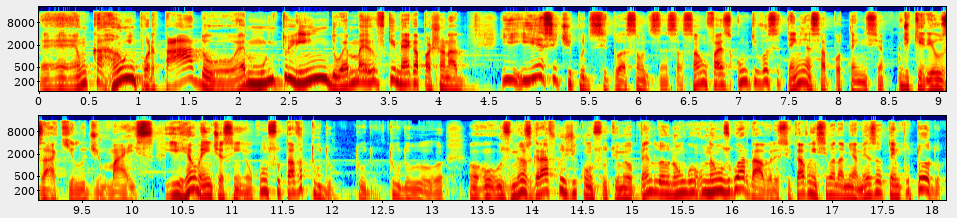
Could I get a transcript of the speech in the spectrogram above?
é, é, um carrão importado, é muito lindo, é, eu fiquei mega apaixonado. E, e, esse tipo de situação, de sensação, faz com que você tenha essa potência de querer usar aquilo demais. E realmente, assim, eu consultava tudo, tudo, tudo. Os meus gráficos de consulta e o meu pêndulo eu não, não os guardava, eles ficavam em cima da minha mesa o tempo todo.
